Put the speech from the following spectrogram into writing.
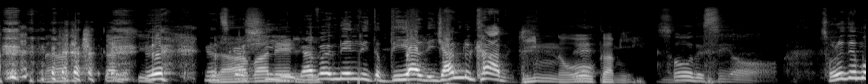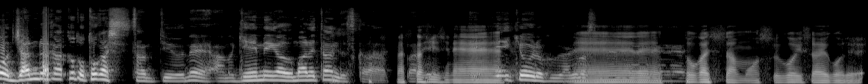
懐かしい。ね懐かしい。ラバネッリラバネッリとビアリー、ジャンルカ銀の狼。そうですよ。それでもうジャンルカとと富樫さんっていうね、あの芸名が生まれたんですから。懐かしいです影ね。響力がありますねね。え、富樫さんもすごい最後で、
